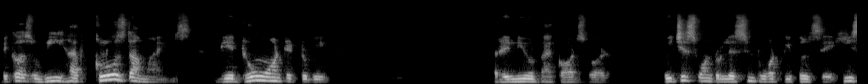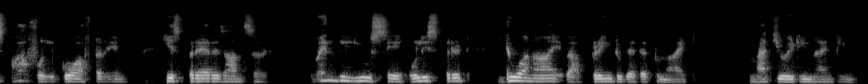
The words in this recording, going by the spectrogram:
Because we have closed our minds we don't want it to be renewed by God's word. We just want to listen to what people say. He's powerful. Go after him. His prayer is answered. When will you say, Holy Spirit, you and I are praying together tonight? Matthew 18 19.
